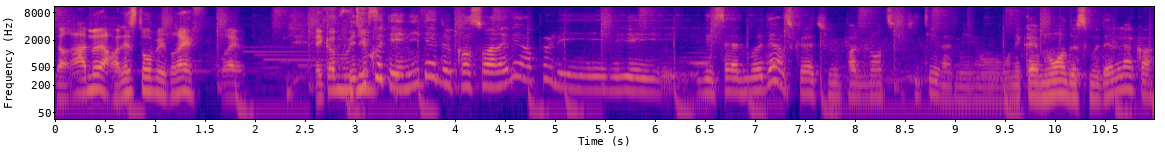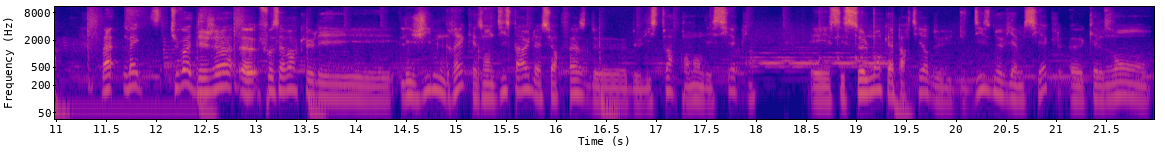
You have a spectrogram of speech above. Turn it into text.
le rameur, laisse tomber, bref, bref. Et comme vous Mais dites, du coup, t'as une idée de quand sont arrivées un peu les, les, les salles modernes? Parce que là, tu nous parles de l'Antiquité, là, mais on, on est quand même loin de ce modèle-là, quoi. bah, mec, tu vois déjà, euh, faut savoir que les, les gyms grecs, elles ont disparu de la surface de, de l'histoire pendant des siècles. hein. Et c'est seulement qu'à partir du, du 19e siècle euh, qu'elles ont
